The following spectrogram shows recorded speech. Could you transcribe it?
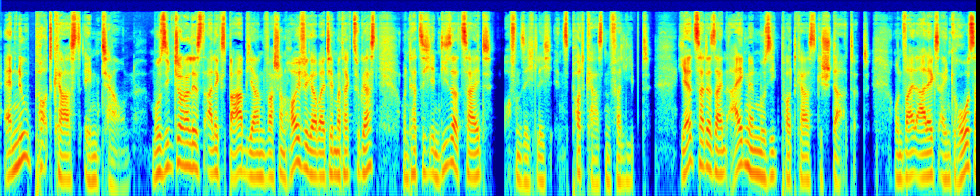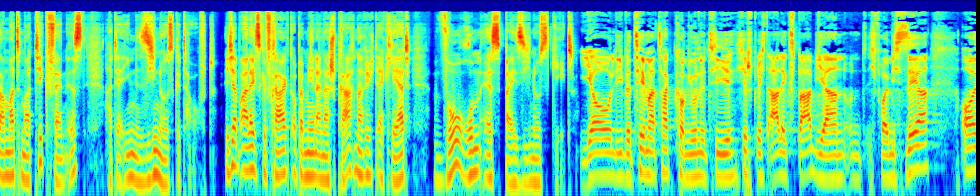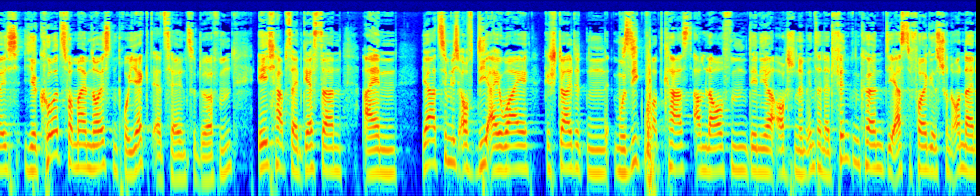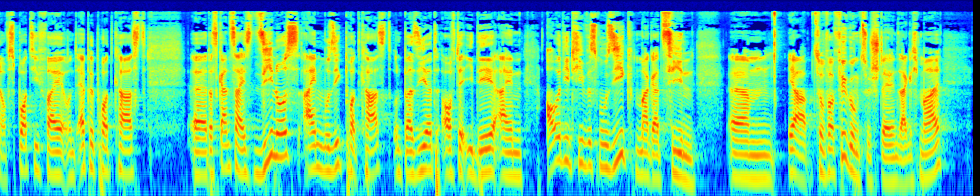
A new podcast in town. Musikjournalist Alex Barbian war schon häufiger bei Thematag zu Gast und hat sich in dieser Zeit offensichtlich ins Podcasten verliebt. Jetzt hat er seinen eigenen Musikpodcast gestartet. Und weil Alex ein großer Mathematik-Fan ist, hat er ihn Sinus getauft. Ich habe Alex gefragt, ob er mir in einer Sprachnachricht erklärt, worum es bei Sinus geht. Yo, liebe Thematakt-Community, hier spricht Alex Barbian und ich freue mich sehr, euch hier kurz von meinem neuesten Projekt erzählen zu dürfen. Ich habe seit gestern einen ja, ziemlich auf DIY gestalteten Musikpodcast am Laufen, den ihr auch schon im Internet finden könnt. Die erste Folge ist schon online auf Spotify und Apple Podcast. Äh, das Ganze heißt Sinus, ein Musikpodcast und basiert auf der Idee, ein auditives Musikmagazin ähm, ja, zur Verfügung zu stellen, sage ich mal.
